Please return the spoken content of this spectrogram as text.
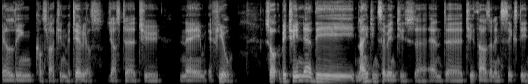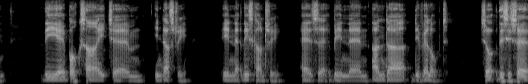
building construction materials, just uh, to name a few. So between uh, the 1970s uh, and uh, 2016, the bauxite um, industry in this country has uh, been um, underdeveloped. So this is uh,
